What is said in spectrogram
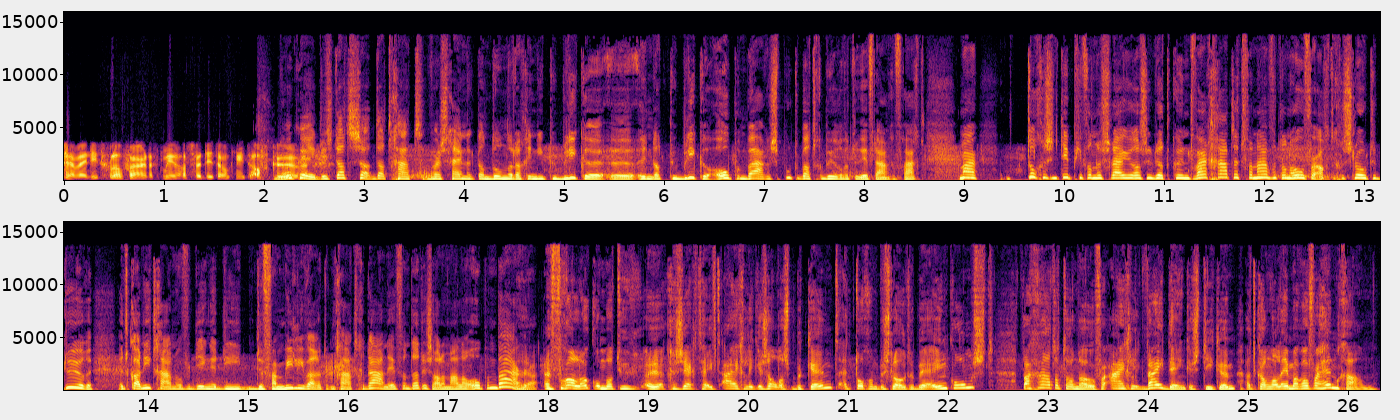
zijn wij niet geloofwaardig meer als we dit ook niet afkeuren. Oké, dus dat, dat gaat waarschijnlijk dan donderdag in, die publieke, eh, in dat publieke openbare spoeddebat gebeuren wat u heeft aangevraagd. Maar toch eens een tipje van de sluier als u dat kunt. Waar gaat het vanavond dan over achter gesloten deuren? Het kan niet gaan over dingen die de familie waar het om gaat gedaan heeft, want dat is allemaal al openbaar. Ja, en vooral ook omdat u eh, gezegd heeft, eigenlijk is alles bekend... en toch een besloten bijeenkomst. Waar gaat het dan over? Eigenlijk, wij denken stiekem, het kan alleen maar over hem gaan.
